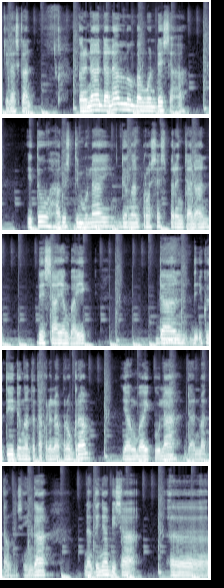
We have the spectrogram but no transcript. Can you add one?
Jelaskan. Karena dalam membangun desa itu harus dimulai dengan proses perencanaan desa yang baik dan diikuti dengan tata kelola program yang baik pula dan matang. Sehingga nantinya bisa eh,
